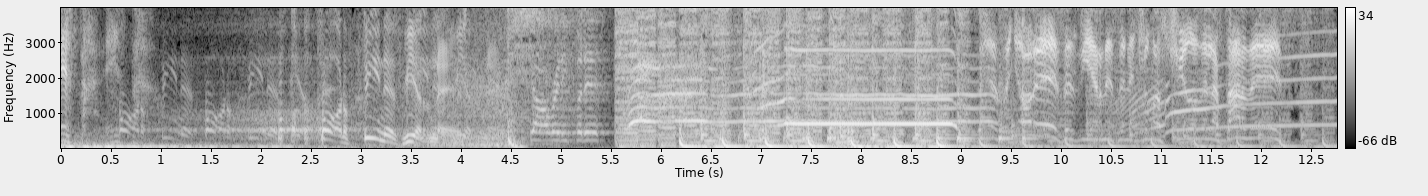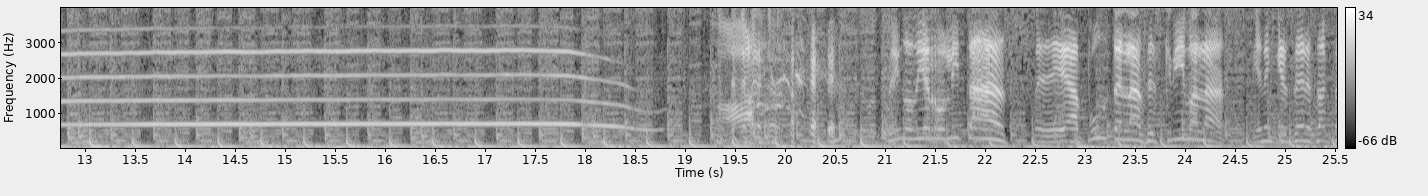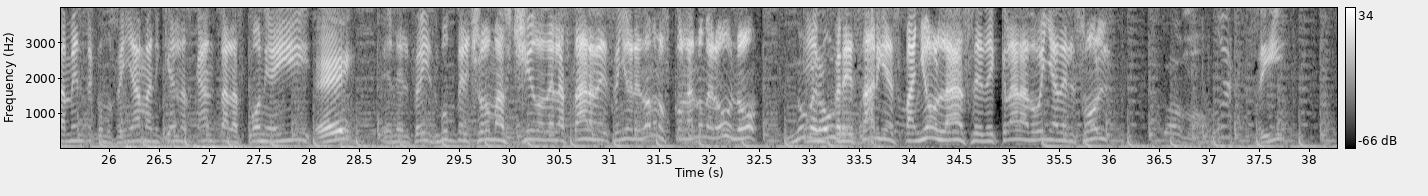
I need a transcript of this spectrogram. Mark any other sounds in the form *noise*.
Esta, esta. Por fin es viernes. Señoras señores, es viernes el hecho más chido de las tardes. 10 rolitas. eh, apúntenlas, escríbanlas. Tienen que ser exactamente como se llaman y quién las canta, las pone ahí. ¡Ey! En el Facebook del show más chido de las tardes. Señores, vámonos con la número uno. Número uno. Empresaria española se declara dueña del sol. ¿Cómo? Sí.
